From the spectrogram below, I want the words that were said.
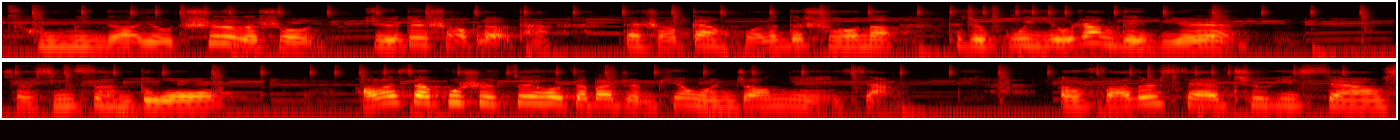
聪明的，有吃的的时候绝对少不了他。但是要干活了的时候呢，他就故意又让给别人，小心思很多哦。好了，在故事最后再把整篇文章念一下。A father said to his sons,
